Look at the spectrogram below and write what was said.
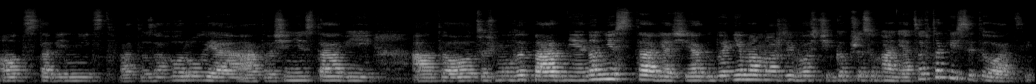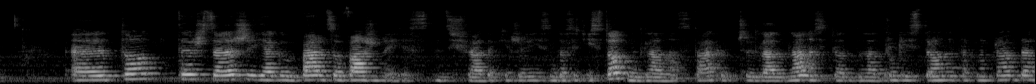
od stawiennictwa, to zachoruje, a to się nie stawi, a to coś mu wypadnie, no nie stawia się, jakby nie ma możliwości go przesłuchania. Co w takiej sytuacji? E, To też zależy, jak bardzo ważny jest ten świadek. Jeżeli jest dosyć istotny dla nas, tak? czy dla, dla nas i dla, dla drugiej strony, tak naprawdę,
